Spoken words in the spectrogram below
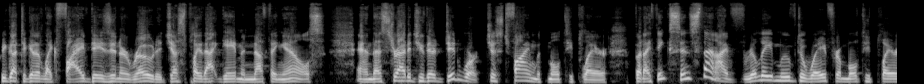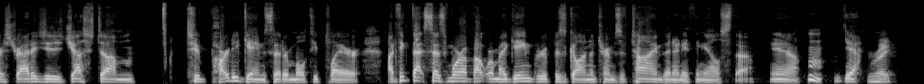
we got together like five days in a row to just play that game and nothing else. And that strategy there did work just fine with multiplayer. But I think since then, I've really moved away from multiplayer strategies just um, to party games that are multiplayer. I think that says more about where my game group has gone in terms of time than anything else, though. Yeah. Hmm. Yeah. Right.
